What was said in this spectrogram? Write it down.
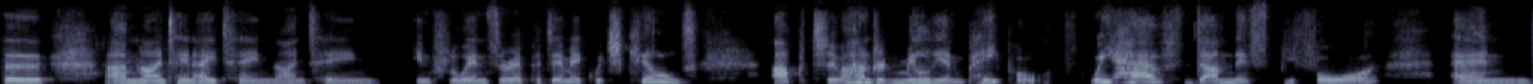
the um, 1918-19 influenza epidemic, which killed up to 100 million people. We have done this before, and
